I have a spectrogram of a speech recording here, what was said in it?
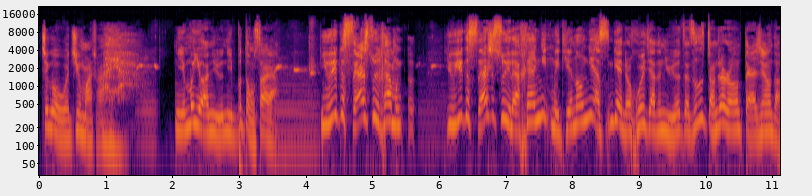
结果我舅妈说，哎呀，你没养女，你不懂事儿呀，有一个三十岁还没。呃有一个三十岁了还按每天能按时按点回家的女人，这是真正让人担心的。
